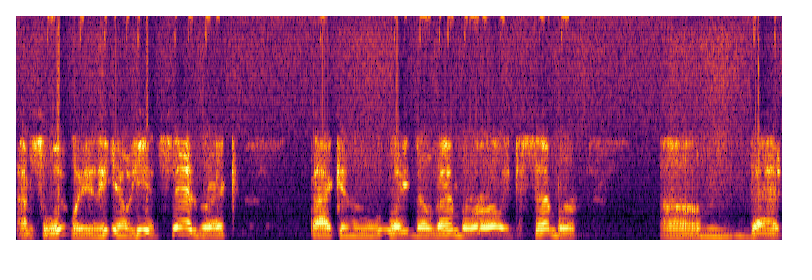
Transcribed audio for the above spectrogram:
Absolutely, and you know he had said Rick back in late November, early December, um, that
